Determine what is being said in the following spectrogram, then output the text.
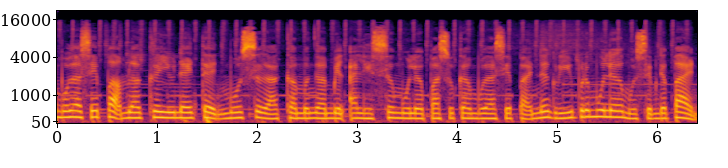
Bola Sepak Melaka United Musa akan mengambil alih semula pasukan bola sepak negeri bermula musim depan.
